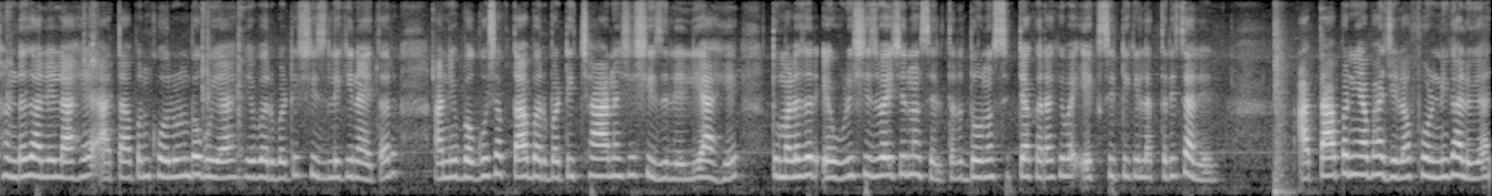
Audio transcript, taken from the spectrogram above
थंड झालेलं आहे. आता आपण खोलून बघूया हे बरबटी शिजली की नाही तर. आणि बघू शकता बरबटी छान अशी शिजलेली आहे. तुम्हाला जर एवढी शिजवायची नसेल तर दोनच सिट्ट्या करा किंवा एक सिट्टी केलात तरी चालेल. आता आपण या भाजीला फोडणी घालूया.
